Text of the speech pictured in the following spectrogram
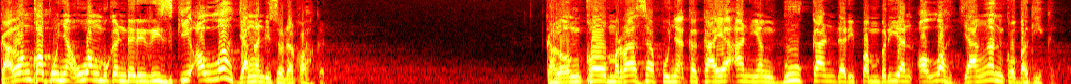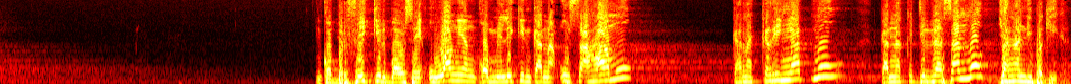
Kalau engkau punya uang bukan dari rizki Allah, jangan disodakohkan. Kalau engkau merasa punya kekayaan yang bukan dari pemberian Allah, jangan kau bagikan. Engkau berpikir bahwa saya uang yang kau miliki karena usahamu, karena keringatmu, karena kecerdasanmu, jangan dibagikan.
